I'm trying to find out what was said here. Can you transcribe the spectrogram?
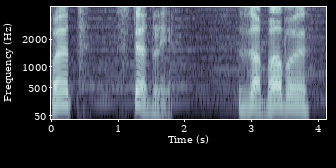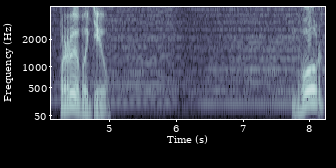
Пет Стедлі. Забави привидів. Ворд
